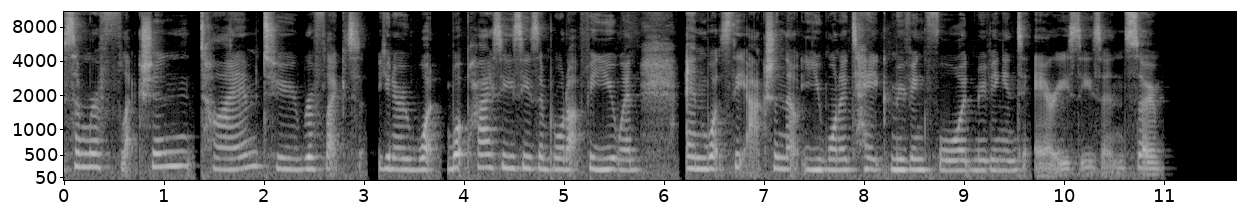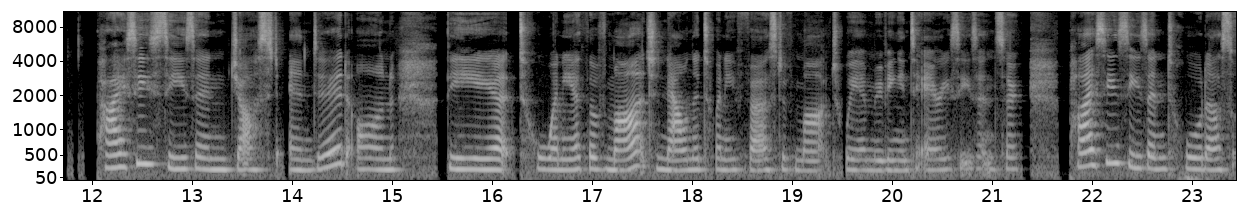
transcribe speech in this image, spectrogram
some reflection time to reflect you know what what pisces season brought up for you and and what's the action that you want to take moving forward moving into aries season so Pisces season just ended on the 20th of March. Now, on the 21st of March, we're moving into Aries season. So, Pisces season taught us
